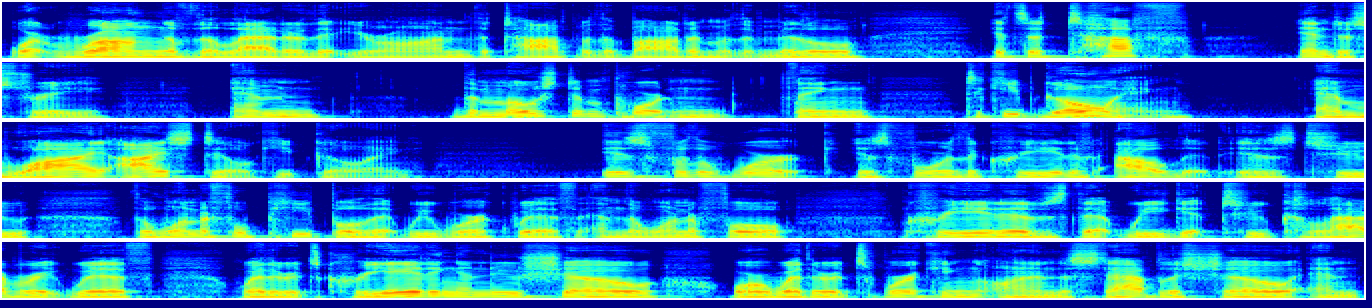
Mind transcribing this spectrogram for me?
what rung of the ladder that you're on, the top or the bottom or the middle. It's a tough industry and the most important thing to keep going and why I still keep going is for the work, is for the creative outlet, is to the wonderful people that we work with and the wonderful creatives that we get to collaborate with, whether it's creating a new show or whether it's working on an established show and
